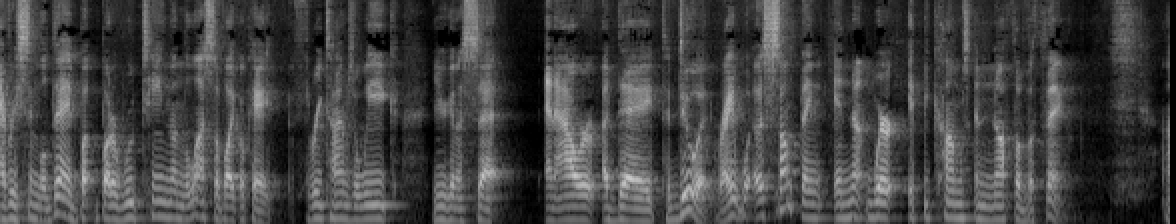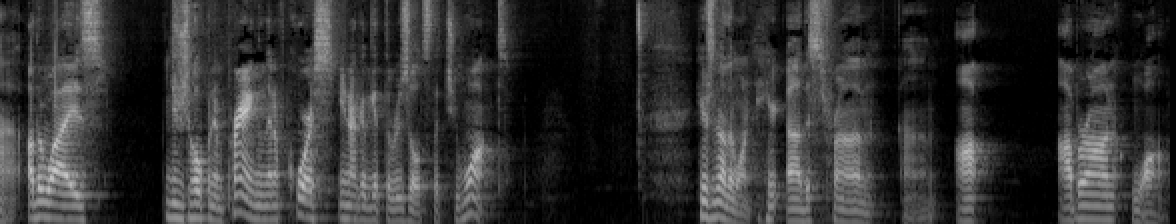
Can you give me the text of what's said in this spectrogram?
every single day, but but a routine nonetheless of like, okay, three times a week, you're gonna set an hour a day to do it, right? Something in where it becomes enough of a thing. Uh, otherwise, you're just hoping and praying, and then of course you're not gonna get the results that you want. Here's another one. Here, uh, this is from um, Auberon Wong.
